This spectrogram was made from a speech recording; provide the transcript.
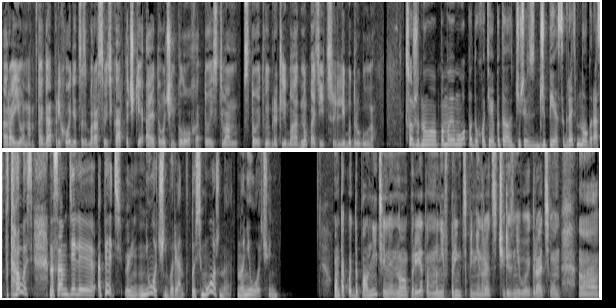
районам, тогда приходится сбрасывать карточки, а это очень плохо. То есть вам стоит выбрать либо одну позицию, либо другую. Слушай, ну по моему опыту, хоть я и пыталась через GPS играть, много раз пыталась, на самом деле опять э, не очень вариант. То есть можно, но не очень. Он такой дополнительный, но при этом мне в принципе не нравится через него играть. Он э,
